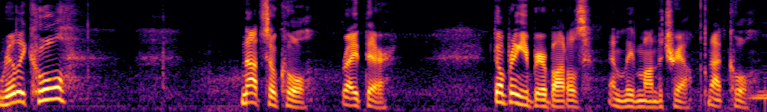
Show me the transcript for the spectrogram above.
Really cool? Not so cool. Right there. Don't bring your beer bottles and leave them on the trail. Not cool.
